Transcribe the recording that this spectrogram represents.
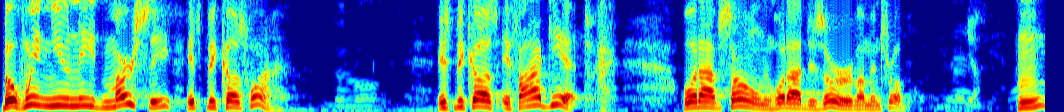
But when you need mercy, it's because why? It's because if I get what I've sown and what I deserve, I'm in trouble. Hmm?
